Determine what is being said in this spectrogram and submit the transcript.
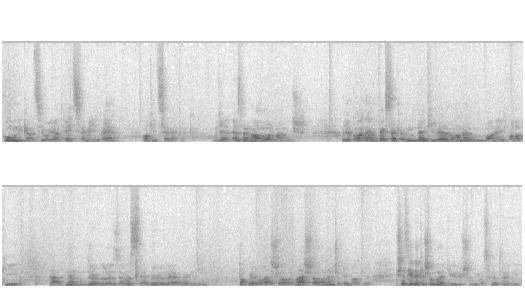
kommunikációját egy személyre, akit szeretek. Ugye? Ez lenne a normális. Hogy akkor nem fekszek le mindenkivel, hanem van egy valaki, tehát nem dörgölőzöm össze bőrrel, meg tapérolással mással, hanem csak egy valaki. És ez érdekes onnan a gyűrű súlyhoz kötődik.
